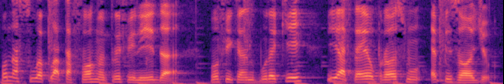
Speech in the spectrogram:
ou na sua plataforma preferida. Vou ficando por aqui e até o próximo episódio.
